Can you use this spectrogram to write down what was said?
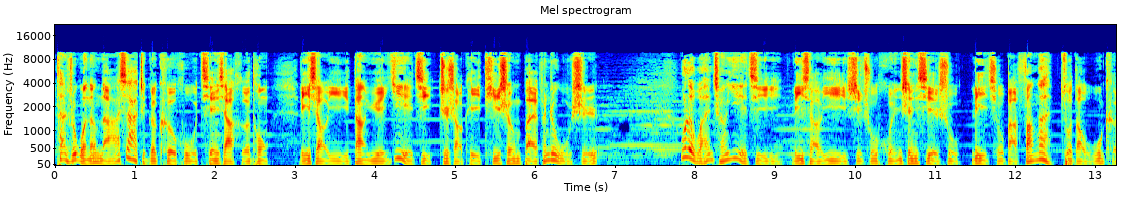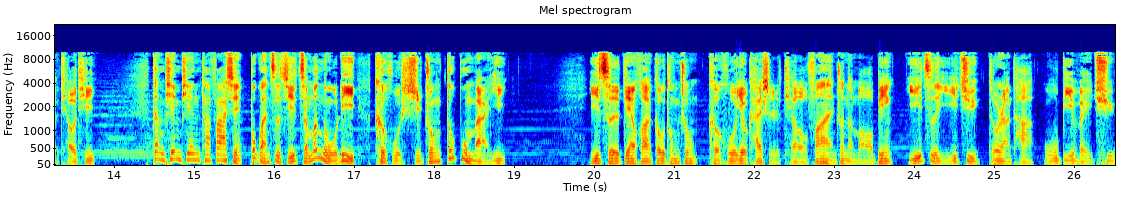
但如果能拿下这个客户，签下合同，李小艺当月业绩至少可以提升百分之五十。为了完成业绩，李小艺使出浑身解数，力求把方案做到无可挑剔。但偏偏他发现，不管自己怎么努力，客户始终都不满意。一次电话沟通中，客户又开始挑方案中的毛病，一字一句都让他无比委屈。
